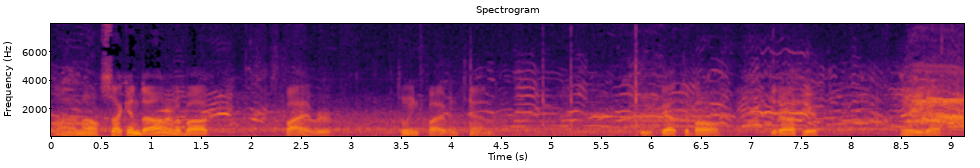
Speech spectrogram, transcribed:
I don't know, second down and about five or between five and ten. Who's got the ball? Get out here. There you go.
